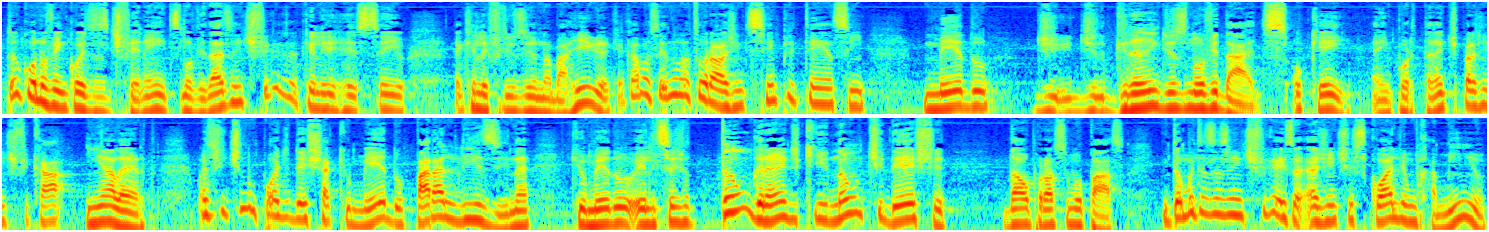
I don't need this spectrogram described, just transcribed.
Então quando vem coisas diferentes, novidades, a gente fica com aquele receio, aquele friozinho na barriga, que acaba sendo natural. A gente sempre tem, assim, medo de, de grandes novidades. Ok, é importante para a gente ficar em alerta. Mas a gente não pode deixar que o medo paralise, né? Que o medo ele seja tão grande que não te deixe dar o próximo passo. Então muitas vezes a gente fica isso, a gente escolhe um caminho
